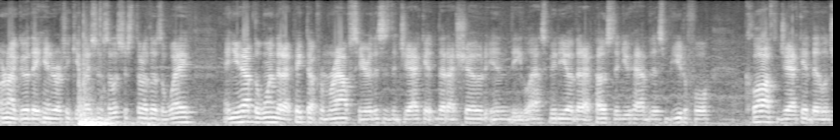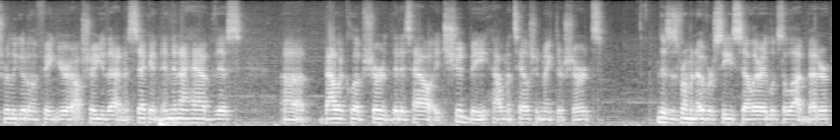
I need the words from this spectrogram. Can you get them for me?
are not good. They hinder articulation, so let's just throw those away. And you have the one that I picked up from Ralph's here. This is the jacket that I showed in the last video that I posted. You have this beautiful cloth jacket that looks really good on the figure. I'll show you that in a second. And then I have this uh, Balor Club shirt that is how it should be, how Mattel should make their shirts. This is from an overseas seller. It looks a lot better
